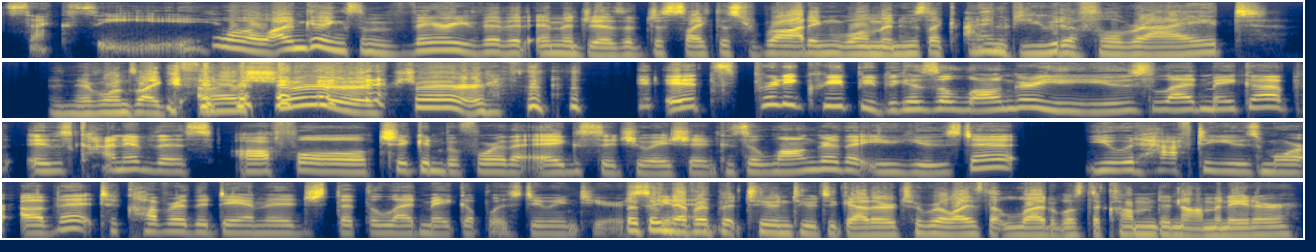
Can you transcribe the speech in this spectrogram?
Sexy. Whoa, I'm getting some very vivid images of just like this rotting woman who's like, I'm beautiful, right? And everyone's like, uh, sure, sure. It's pretty creepy because the longer you use lead makeup, it was kind of this awful chicken before the egg situation. Because the longer that you used it, you would have to use more of it to cover the damage that the lead makeup was doing to your skin. But skin. they never put two and two together to realize that lead was the common denominator.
